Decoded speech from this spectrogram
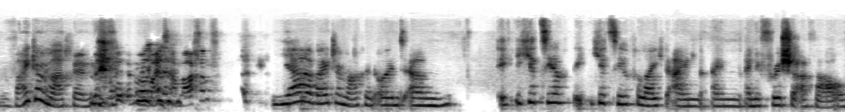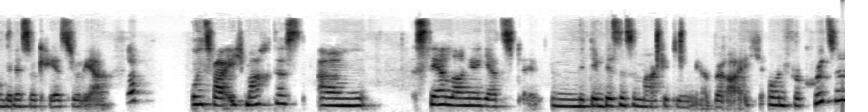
Weitermachen. Immer weitermachen. Ja, weitermachen. Und ähm, ich, ich erzähle ich erzähl vielleicht ein, ein, eine frische Erfahrung, wenn es okay ist, Julia. Ja. Und zwar, ich mache das ähm, sehr lange jetzt äh, mit dem Business- und Marketing-Bereich. Und vor kurzem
